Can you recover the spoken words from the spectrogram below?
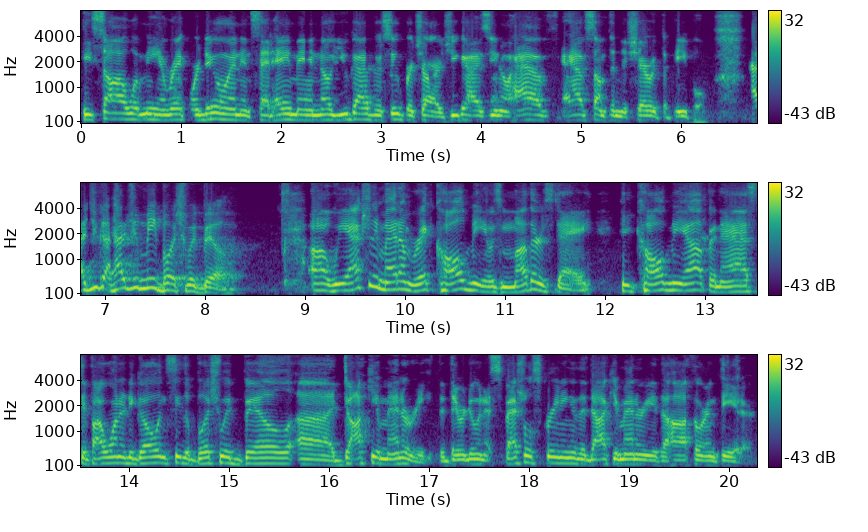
he saw what me and Rick were doing and said, "Hey, man, no, you guys are supercharged. You guys, you know, have have something to share with the people." How'd you how'd you meet Bushwick Bill? Uh, we actually met him. Rick called me. It was Mother's Day. He called me up and asked if I wanted to go and see the Bushwick Bill uh, documentary. That they were doing a special screening of the documentary at the Hawthorne Theater.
